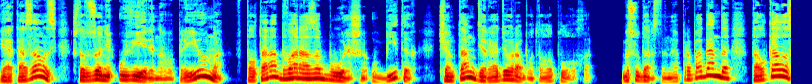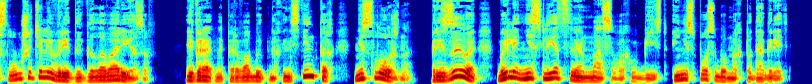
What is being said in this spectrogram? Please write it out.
И оказалось, что в зоне уверенного приема в полтора-два раза больше убитых, чем там, где радио работало плохо. Государственная пропаганда толкала слушателей в ряды головорезов. Играть на первобытных инстинктах несложно, Призывы были не следствием массовых убийств и не способом их подогреть,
